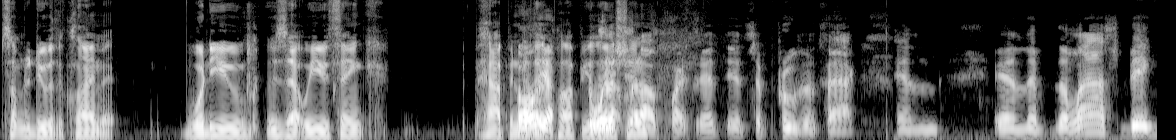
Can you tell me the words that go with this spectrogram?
something to do with the climate. What do you is that what you think happened to Oh that yeah, population? without, without question, it, it's a proven fact. And and the the last big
